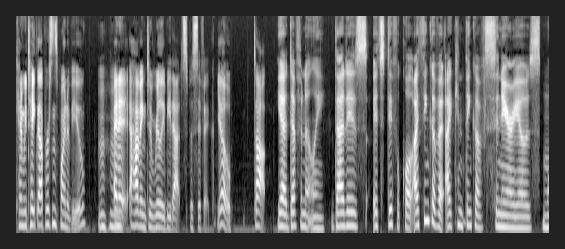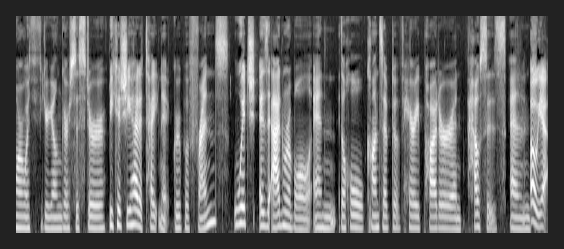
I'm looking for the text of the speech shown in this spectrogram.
Can we take that person's point of view? Mm-hmm. And it having to really be that specific. Yo, top. Yeah, definitely. That is, it's difficult. I think of it, I can think of scenarios more with your younger sister because she had a tight knit group of friends, which is admirable. And the whole concept of Harry Potter and houses and. Oh, yeah.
